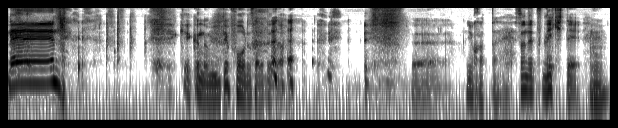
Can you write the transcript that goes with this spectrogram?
ねーん。ケイ君の見てフォールされてた。よかったね。そんでできて、うん。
